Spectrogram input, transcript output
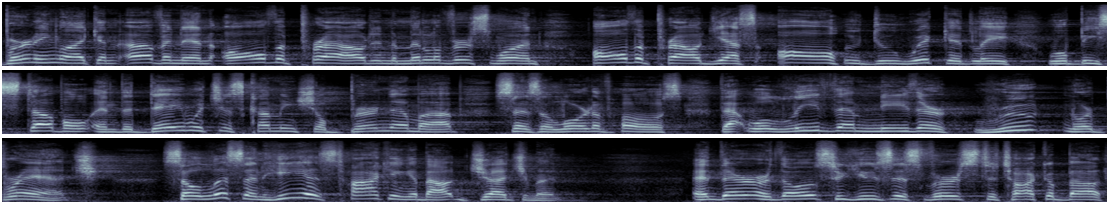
burning like an oven, and all the proud, in the middle of verse 1, all the proud, yes, all who do wickedly will be stubble, and the day which is coming shall burn them up, says the Lord of hosts, that will leave them neither root nor branch. So listen, he is talking about judgment. And there are those who use this verse to talk about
